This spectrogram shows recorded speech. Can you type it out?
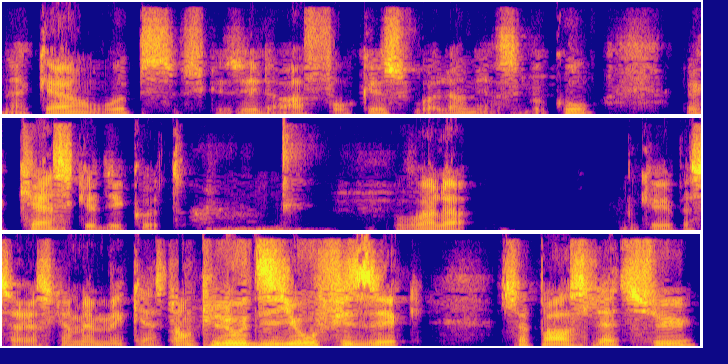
D'accord? Oups, excusez, off focus, voilà, merci beaucoup. Le casque d'écoute. Voilà. OK, parce que ça reste quand même un casque. Donc, l'audio physique se passe là-dessus.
